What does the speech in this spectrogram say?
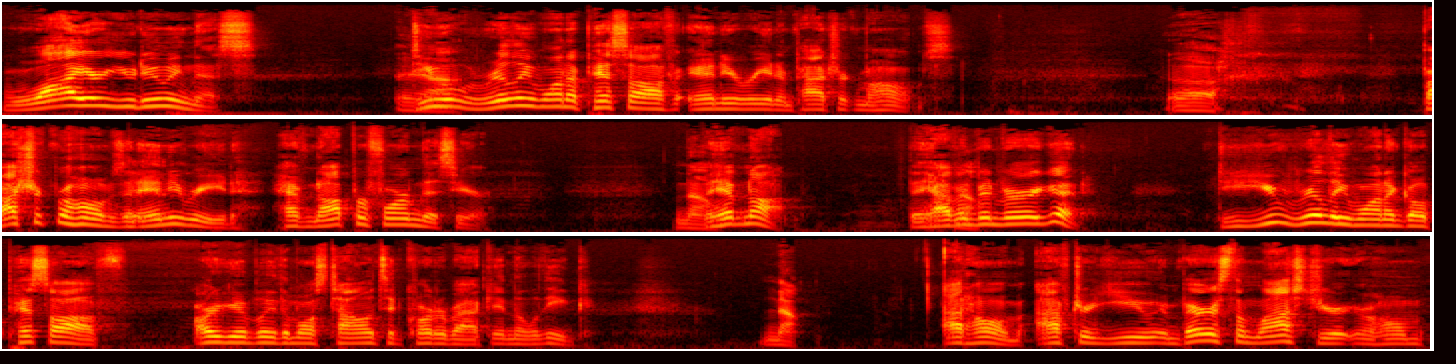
Why are you doing this? Yeah. Do you really want to piss off Andy Reid and Patrick Mahomes? Ugh. Patrick Mahomes and Andy Reid have not performed this year. No. They have not. They haven't no. been very good. Do you really want to go piss off arguably the most talented quarterback in the league? No. At home, after you embarrassed them last year at your home,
